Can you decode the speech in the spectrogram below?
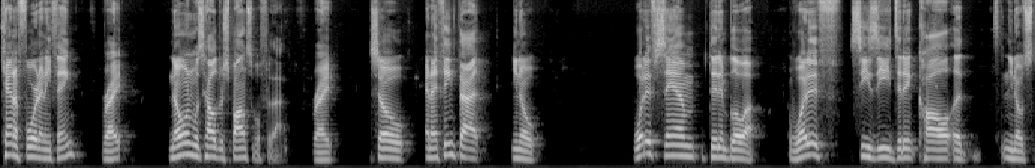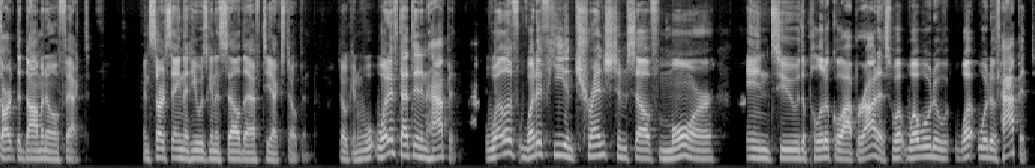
can't afford anything, right? No one was held responsible for that, right? So, and I think that you know, what if Sam didn't blow up? What if CZ didn't call a you know start the domino effect and start saying that he was going to sell the FTX token token. What if that didn't happen? Well, if what if he entrenched himself more into the political apparatus? What what would have what would have happened?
